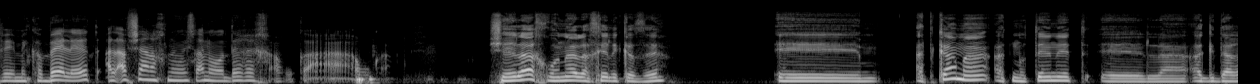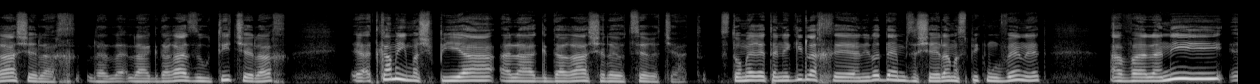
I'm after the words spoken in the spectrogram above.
ומקבלת, על אף שאנחנו, יש לנו עוד דרך ארוכה, ארוכה. שאלה אחרונה לחלק הזה. אה, עד כמה את נותנת אה, להגדרה שלך, לה- לה- להגדרה הזהותית שלך, אה, עד כמה היא משפיעה על ההגדרה של היוצרת שאת? זאת אומרת, אני אגיד לך, אה, אני לא יודע אם זו שאלה מספיק מובנת, אבל אני אה,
